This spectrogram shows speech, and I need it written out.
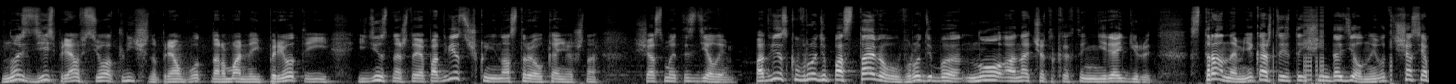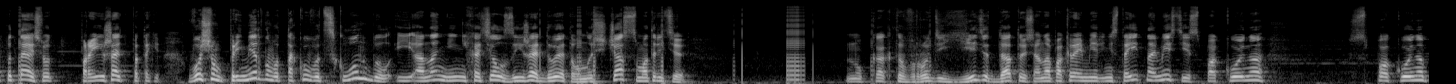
Но здесь прям все отлично, прям вот нормально и прет. И единственное, что я подвесочку не настроил, конечно. Сейчас мы это сделаем. Подвеску вроде поставил, вроде бы, но она что-то как-то не реагирует. Странно, мне кажется, это еще не доделано. И вот сейчас я пытаюсь вот проезжать по таким... В общем, примерно вот такой вот склон был, и она не, не хотела заезжать до этого. Но сейчас, смотрите, ну как-то вроде едет, да? То есть она, по крайней мере, не стоит на месте и спокойно, спокойно,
